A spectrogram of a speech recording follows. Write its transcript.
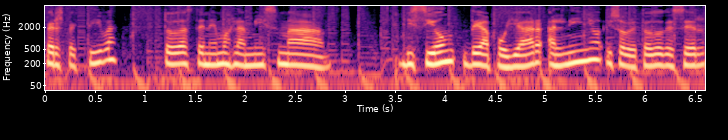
perspectiva, todas tenemos la misma visión de apoyar al niño y sobre todo de ser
